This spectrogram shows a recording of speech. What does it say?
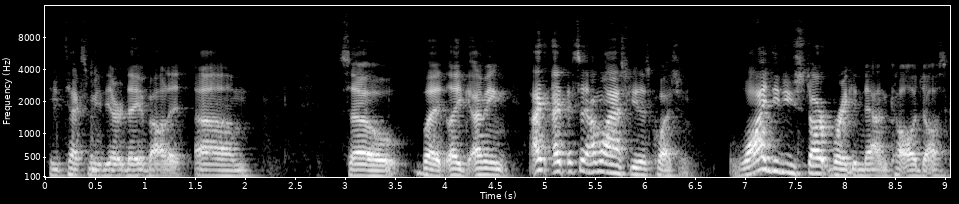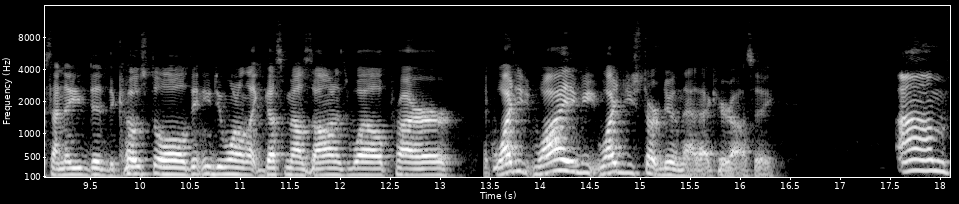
He texted me the other day about it. Um, so, but like, I mean, I, I, said, I'm gonna ask you this question: Why did you start breaking down college offense? Because I know you did the coastal. Didn't you do one on like Gus Malzahn as well prior? Like, why did why you, why did you start doing that? Out of curiosity. Um.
